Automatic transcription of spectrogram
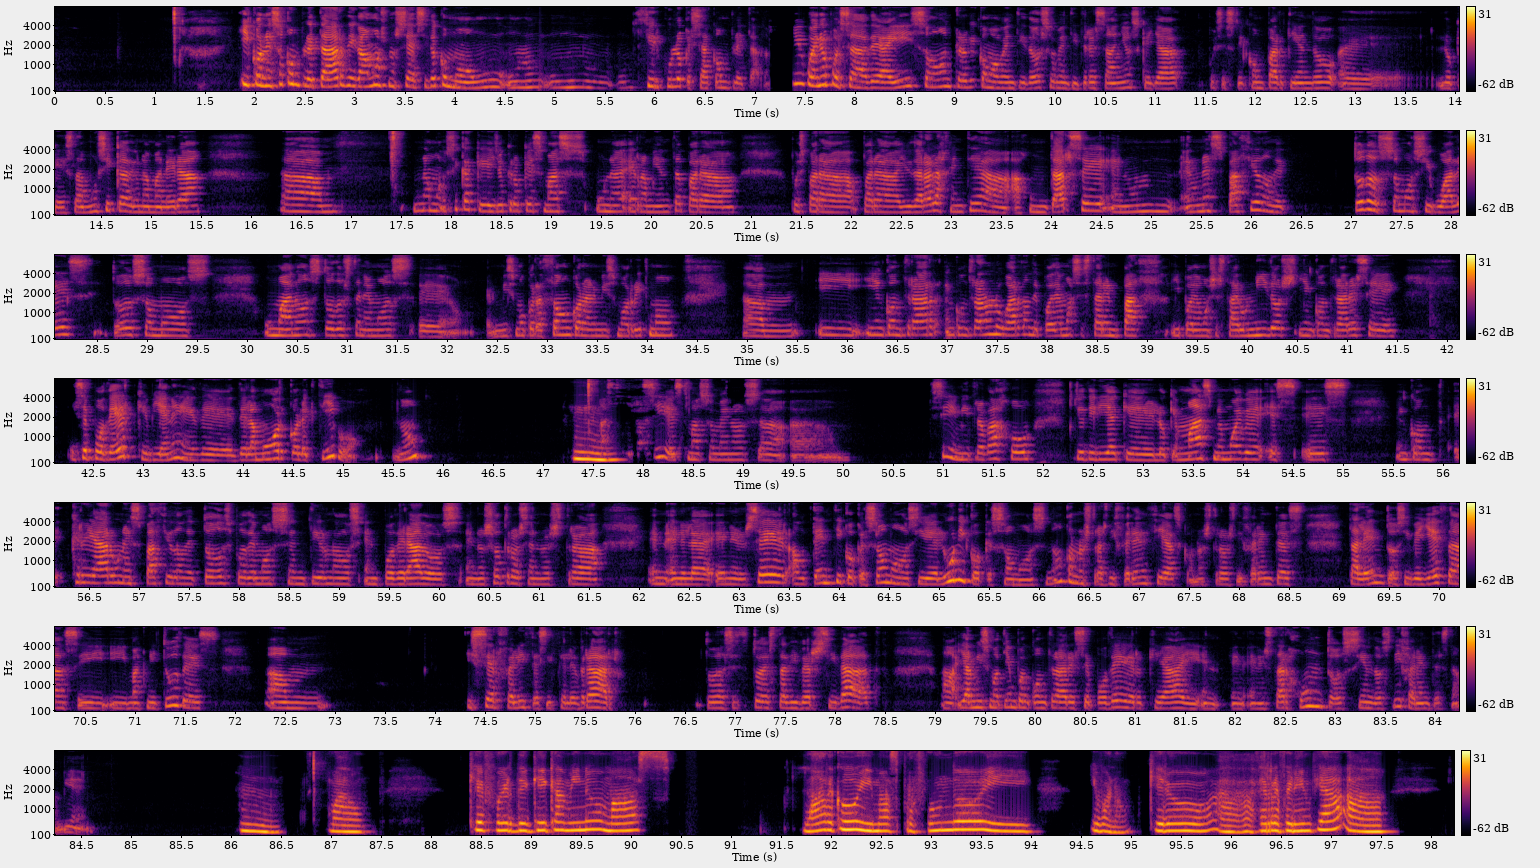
Y con eso completar, digamos, no sé, ha sido como un, círculo que se ha completado. Y bueno, pues ah, de ahí son creo que como 22 o 23 años que ya pues estoy compartiendo eh, lo que es la música de una manera, una música que yo creo que es más una herramienta para, pues para, ayudar a la gente a, juntarse en un, en un espacio donde todos somos iguales, todos somos humanos, todos tenemos eh, el mismo corazón con el mismo ritmo y, encontrar, encontrar un lugar donde podemos estar en paz y podemos estar unidos y encontrar ese, ese poder que viene del amor colectivo, ¿no? Mm. Así, es más o menos... Ah, ah, sí, mi trabajo, yo diría que lo que más me mueve es, es crear un espacio donde todos podemos sentirnos empoderados en nosotros, en, nuestra, en, el, ser auténtico que somos y el único que somos, ¿no? con nuestras diferencias, con nuestros diferentes talentos y bellezas y, magnitudes, y ser felices y celebrar toda, esta diversidad. Ah, y al mismo tiempo encontrar ese poder que hay en estar juntos siendo diferentes también wow, mm, qué fuerte, qué camino más largo y más profundo y, bueno, quiero ah, hacer referencia a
